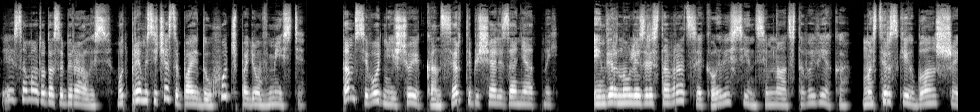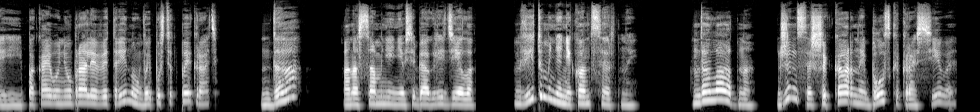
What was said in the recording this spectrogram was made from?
Ты сама туда собиралась. Вот прямо сейчас и пойду. Хочешь, пойдем вместе? Там сегодня еще и концерт обещали занятный. Им вернули из реставрации клавесин XVII века, мастерских Бланшей. и пока его не убрали в витрину, выпустят поиграть. «Да?» — она с сомнением себя оглядела. «Вид у меня не концертный». «Да ладно, джинсы шикарные, блузка красивая.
